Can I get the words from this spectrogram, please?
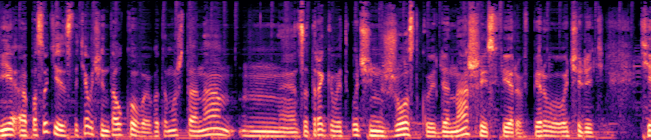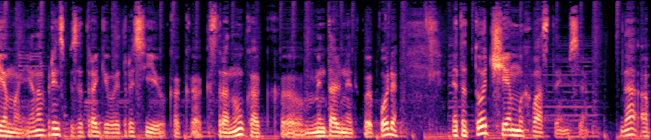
И э, по сути статья очень толковая, потому что она м, затрагивает очень жесткую для нашей сферы, в первую очередь, тема. И она, в принципе, затрагивает Россию как, как страну, как э, ментальное такое поле. Это то, чем мы хвастаемся. Да, а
